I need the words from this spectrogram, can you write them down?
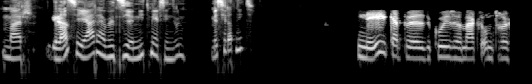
maar de Ja. laatste jaren hebben we het je niet meer zien doen. Mis je dat niet? Nee, ik heb eh, de keuze gemaakt om terug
